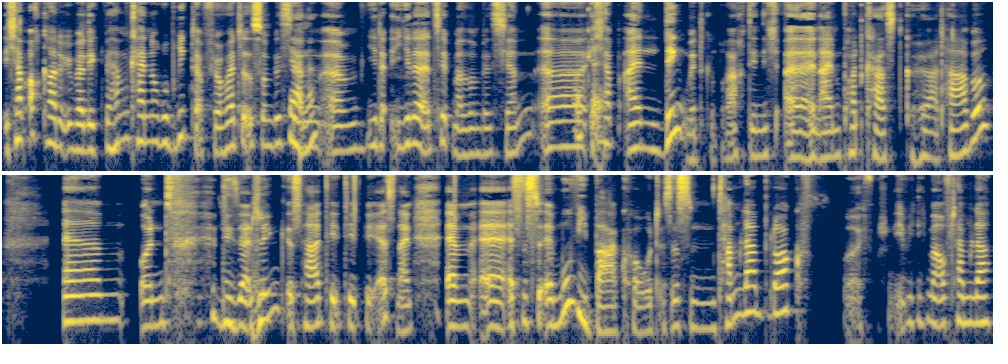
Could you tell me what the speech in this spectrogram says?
Ich habe auch gerade überlegt, wir haben keine Rubrik dafür. Heute ist so ein bisschen, ja, ne? ähm, jeder, jeder erzählt mal so ein bisschen. Äh, okay. Ich habe einen Link mitgebracht, den ich äh, in einem Podcast gehört habe. Ähm, und dieser Link ist HTTPS, nein, ähm, äh, es ist äh, Movie Barcode. Es ist ein Tumblr-Blog. Ich war schon ewig nicht mehr auf Tumblr.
